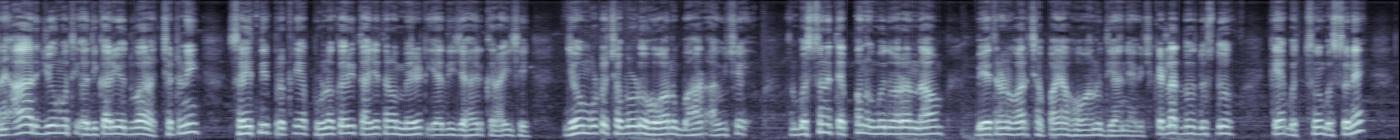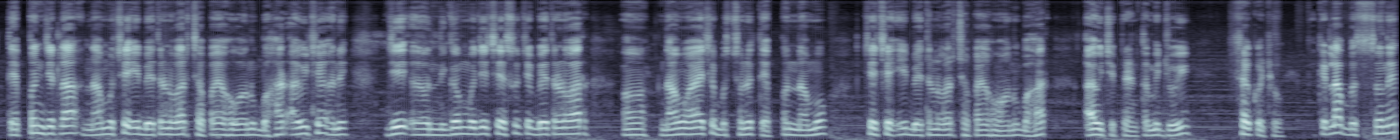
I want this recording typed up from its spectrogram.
અને આ અરજીઓમાંથી અધિકારીઓ દ્વારા છટણી સહિતની પ્રક્રિયા પૂર્ણ કરી તાજેતરમાં મેરિટ યાદી જાહેર કરાઈ છે. જેવો મોટો છબરડો હોવાનું બહાર આવ્યું છે અને બસો ને ત્રેપન ઉમેદવારોના નામ બે ત્રણ વાર છપાયા હોવાનું ધ્યાને આવ્યું છે. કેટલા દોસ્તો કે બસો બસો ને ત્રેપન જેટલા નામો છે એ બે ત્રણ વાર છપાયા હોવાનું બહાર આવ્યું છે અને જે નિગમમાં જે છે, શું છે, બે ત્રણ વાર નામો આવ્યા છે, બસો ને ત્રેપન નામો જે છે એ બે ત્રણ વાર છપાયા હોવાનું બહાર આવ્યું છે ફ્રેન્ડ તમે જોઈ શકો છો કેટલા બસો ને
